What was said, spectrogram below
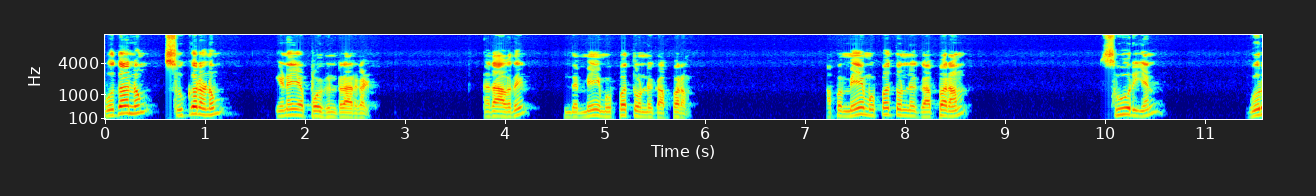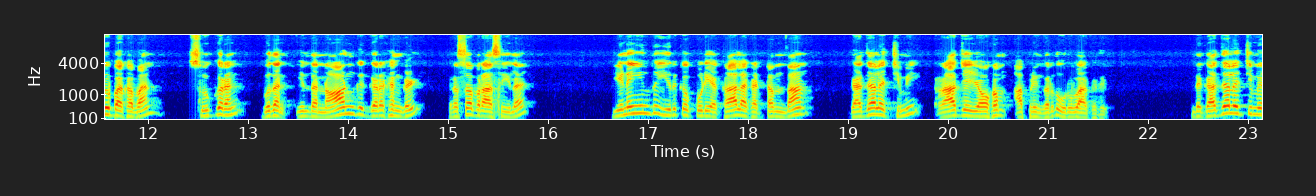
புதனும் சுக்கரனும் இணையப் போகின்றார்கள். அதாவது இந்த மே முப்பத்தொன்னுக்கு அப்புறம். அப்போ மே முப்பத்தொன்னுக்கு அப்புறம் சூரியன் குரு பகவான் சுக்கிரன் புதன் இந்த நான்கு கிரகங்கள் ரிஷபராசியில் இணைந்து இருக்கக்கூடிய காலகட்டம் தான் கஜலட்சுமி ராஜயோகம் அப்படிங்கிறது உருவாகுது. இந்த கஜலட்சுமி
